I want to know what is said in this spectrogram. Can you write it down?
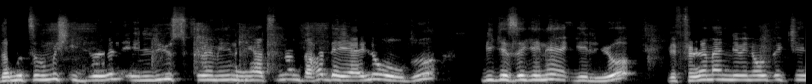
damıtılmış idrarın 50-100 Fremen'in hayatından daha değerli olduğu bir gezegene geliyor ve Fremenlerin oradaki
